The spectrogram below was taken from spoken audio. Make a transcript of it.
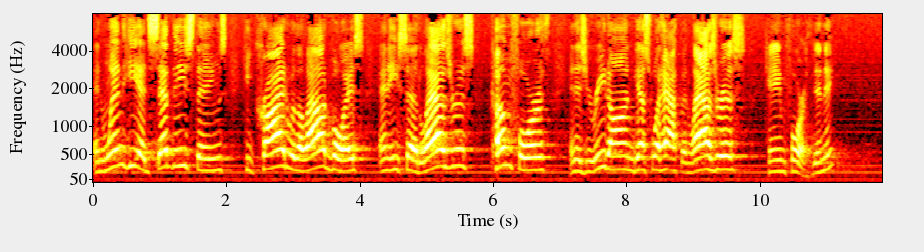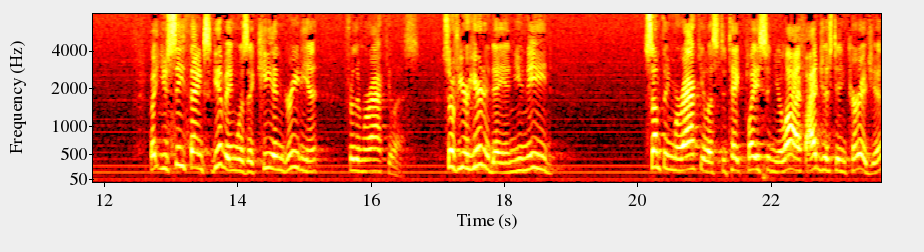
And when he had said these things, he cried with a loud voice, and he said, Lazarus, come forth. And as you read on, guess what happened? Lazarus came forth, didn't he? But you see, thanksgiving was a key ingredient for the miraculous. So if you're here today and you need something miraculous to take place in your life, I just encourage you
